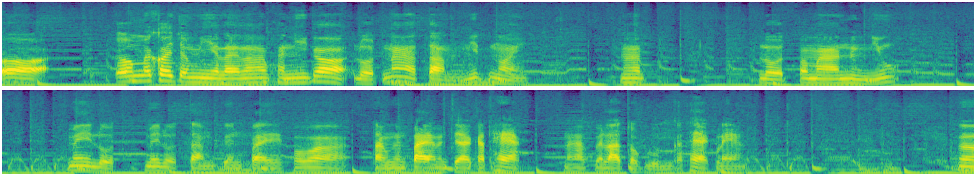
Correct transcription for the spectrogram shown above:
ก็ก็ไม่ค่อยจะมีอะไรแล้วครับคันนี้ก็โหลดหน้าต่ำนิดหน่อยนะครับ โหลดประมาณ1นิ้ว ไม่โหลดไม่โหลดต่ำเกินไป เพราะว่าต่ำเกินไปมันจะกระแทกนะครับ เวลาตกหลุมกระแทกแรงก็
